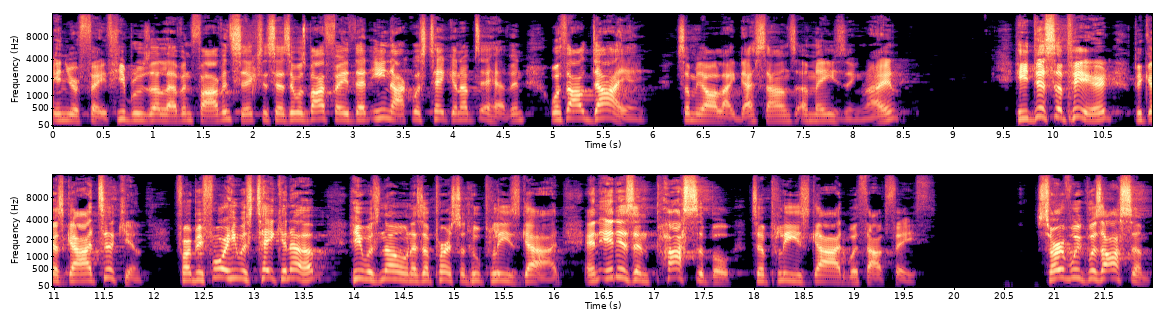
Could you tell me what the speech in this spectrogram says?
in your faith. Hebrews 11, 5 and 6, it says, It was by faith that Enoch was taken up to heaven without dying. Some of y'all like, that sounds amazing, right? He disappeared because God took him. For before he was taken up, he was known as a person who pleased God. And it is impossible to please God without faith. Serve week was awesome.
